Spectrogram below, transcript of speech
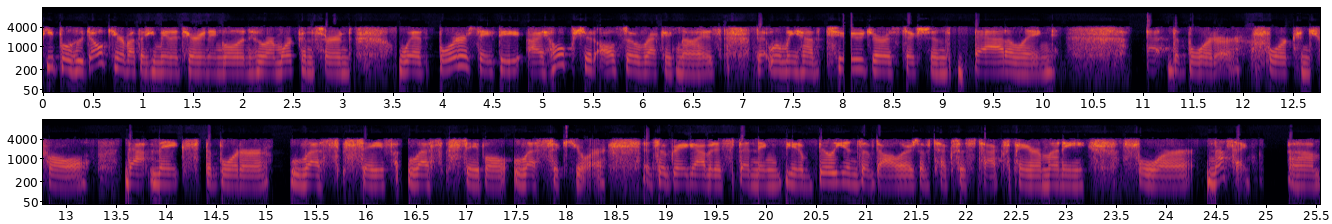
people who don't care about the humanitarian angle and who are more concerned with border safety, I hope should also recognize that when we have two jurisdictions battling at the border for control, that makes the border less safe, less stable, less secure. And so Greg Abbott is spending, you know, billions of dollars of Texas taxpayer money for nothing. Um,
